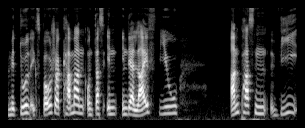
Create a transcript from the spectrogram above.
mit Dual Exposure kann man und das in, in der Live-View anpassen, wie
